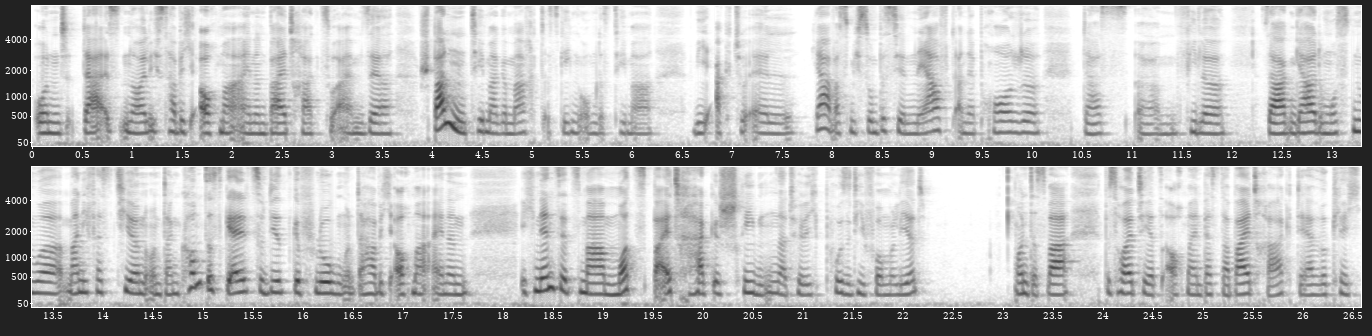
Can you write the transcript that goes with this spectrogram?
Und da ist neulich, habe ich auch mal einen Beitrag zu einem sehr spannenden Thema gemacht. Es ging um das Thema, wie aktuell, ja, was mich so ein bisschen nervt an der Branche, dass ähm, viele sagen, ja, du musst nur manifestieren und dann kommt das Geld zu dir geflogen. Und da habe ich auch mal einen, ich nenne es jetzt mal Mods-Beitrag geschrieben, natürlich positiv formuliert. Und das war bis heute jetzt auch mein bester Beitrag, der wirklich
